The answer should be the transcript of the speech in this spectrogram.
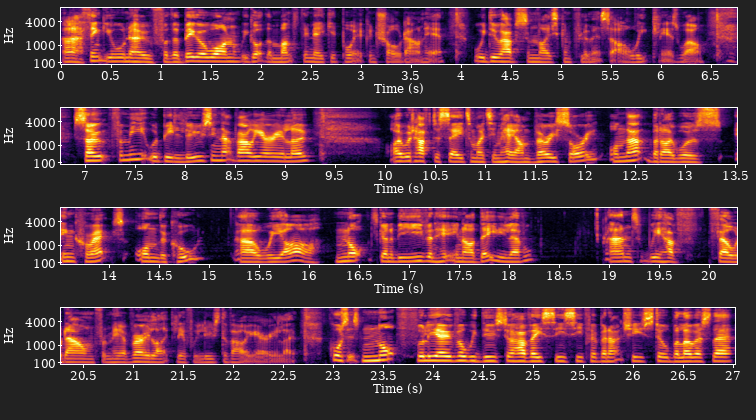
And I think you all know for the bigger one, we got the monthly naked point of control down here. We do have some nice confluence that are weekly as well. So for me, it would be losing that value area low. I would have to say to my team, hey, I'm very sorry on that, but I was incorrect on the call. Uh, we are not going to be even hitting our daily level. And we have fell down from here, very likely if we lose the value area low. Of course, it's not fully over. We do still have a CC Fibonacci still below us there.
